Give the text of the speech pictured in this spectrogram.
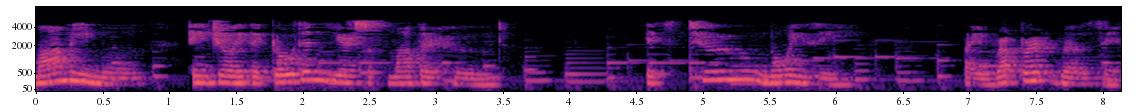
Mommy Moon enjoy the golden years of motherhood. It's Too Noisy by Robert Rosen.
